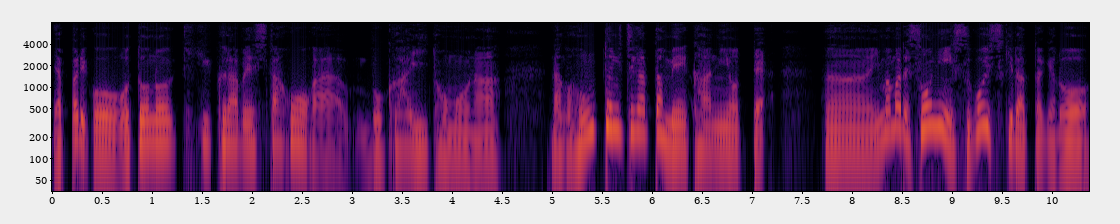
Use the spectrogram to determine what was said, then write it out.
やっぱりこう、音の聞き比べした方が僕はいいと思うな。なんか本当に違ったメーカーによって。うん、今までソニーすごい好きだったけど、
